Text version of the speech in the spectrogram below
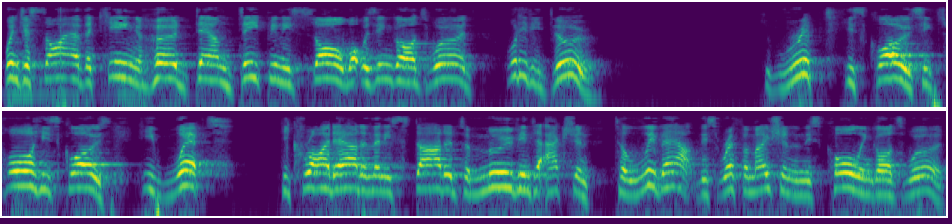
When Josiah the king heard down deep in his soul what was in God's Word, what did he do? He ripped his clothes. He tore his clothes. He wept. He cried out and then he started to move into action to live out this reformation and this call in God's Word.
